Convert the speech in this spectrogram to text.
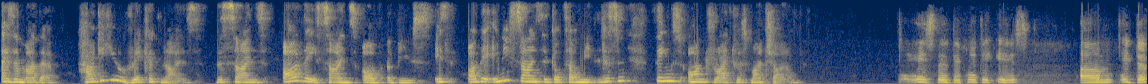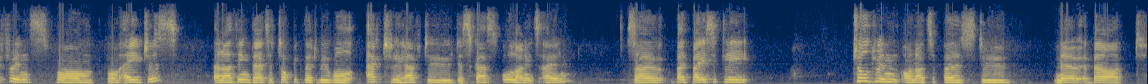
as a mother, how do you recognize the signs? Are there signs of abuse? Is are there any signs that'll tell me, listen, things aren't right with my child? Yes, there definitely is. Um, it differs from from ages, and I think that's a topic that we will actually have to discuss all on its own. So, but basically, children are not supposed to know about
